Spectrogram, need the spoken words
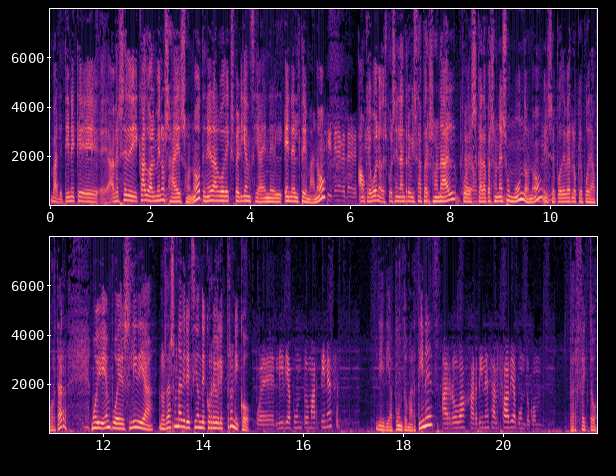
Vale, tiene que eh, haberse dedicado al menos a eso, ¿no? Tener algo de experiencia en el, en el tema, ¿no? Sí, tiene que tener Aunque bueno, después en la entrevista personal, pues Claro. cada persona es un mundo, ¿no? Y se puede ver lo que puede aportar. Muy bien, pues Lidia, ¿nos das una dirección de correo electrónico? Pues lidia.martínez Lidia.martínez. arroba jardinesalfabia.com. Perfecto.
